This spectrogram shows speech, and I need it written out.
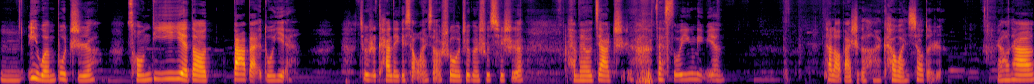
嗯，一文不值，从第一页到八百多页，就是开了一个小玩笑，说我这本书其实很没有价值，在索引里面。他老爸是个很爱开玩笑的人，然后他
